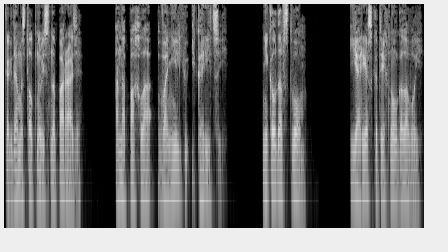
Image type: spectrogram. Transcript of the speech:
когда мы столкнулись на параде. Она пахла ванилью и корицей. Не колдовством. Я резко тряхнул головой.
